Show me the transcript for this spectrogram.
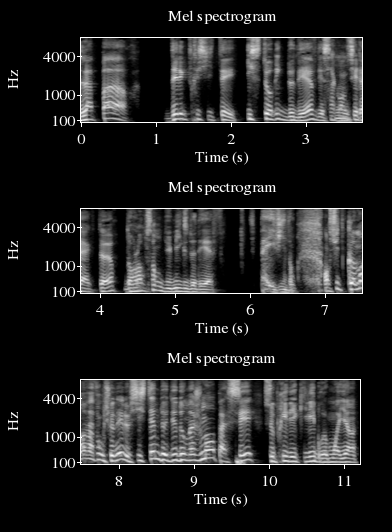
la part d'électricité historique d'EDF des 56 réacteurs dans l'ensemble du mix d'EDF c'est pas évident. Ensuite, comment va fonctionner le système de dédommagement? Passé ce prix d'équilibre moyen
